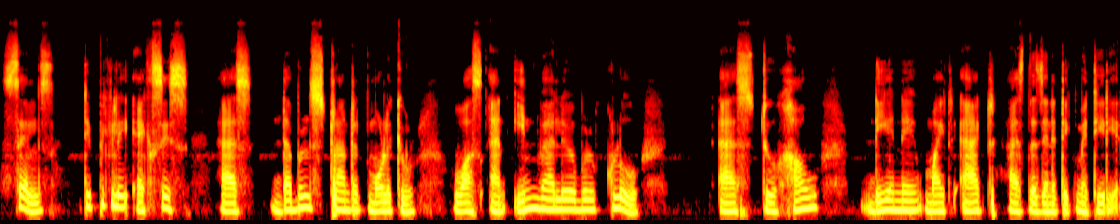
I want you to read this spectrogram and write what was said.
cells typically exist as double-stranded molecule was an invaluable clue as to how DNA might act as the genetic material.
